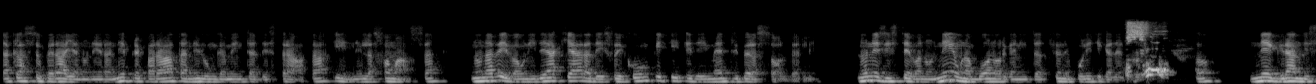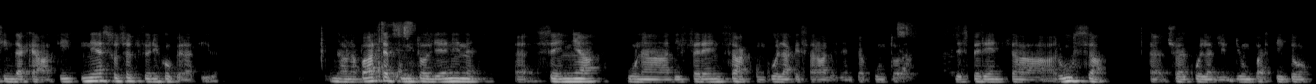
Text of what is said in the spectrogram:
la classe operaia non era né preparata né lungamente addestrata e, nella sua massa, non aveva un'idea chiara dei suoi compiti e dei mezzi per assolverli. Non esistevano né una buona organizzazione politica del progetto, né grandi sindacati, né associazioni cooperative. Da una parte appunto Lenin eh, segna una differenza con quella che sarà ad esempio appunto l'esperienza russa, eh, cioè quella di, di un partito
